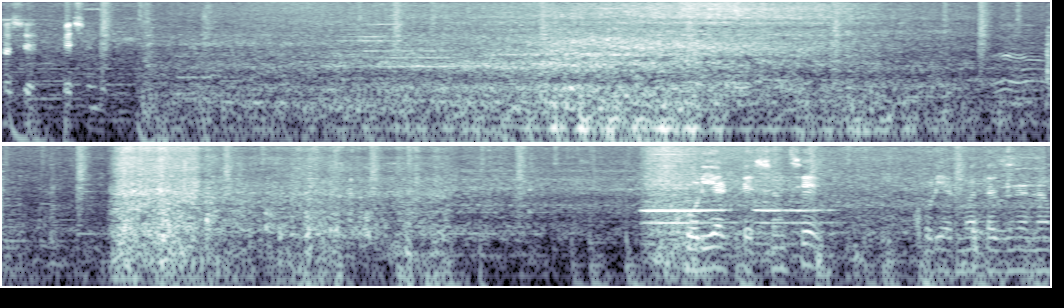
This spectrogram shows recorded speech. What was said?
થશે પેસેન્જર કોડિયા સ્ટેશન છે. ખોડિયાર માતાજીના નામ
